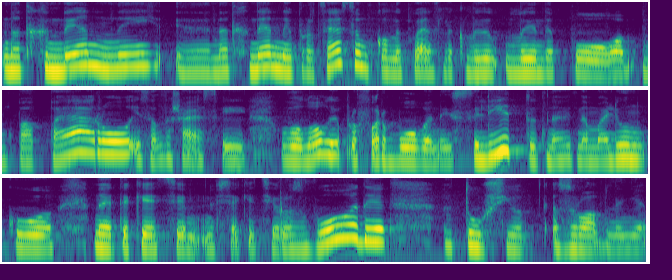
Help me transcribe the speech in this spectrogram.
натхненний, е, натхненний процесом, коли пензлик лине по паперу і залишає свій вологий профарбований слід. Тут навіть на малюнку на етикетці всякі ці розводи туш'ю зроблені.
